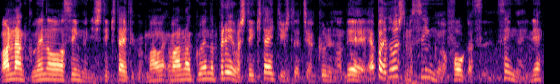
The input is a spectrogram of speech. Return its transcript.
ワンランク上のスイングにしていきたいというか、ワンランク上のプレーをしていきたいという人たちが来るので、やっぱりどうしてもスイングをフォーカス、スイングにね、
